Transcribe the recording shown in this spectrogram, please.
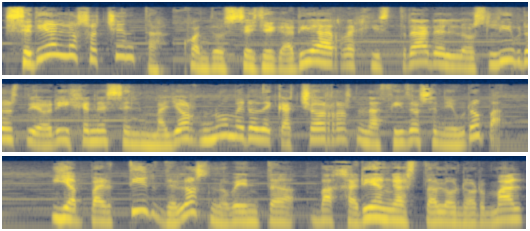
Sería en los 80 cuando se llegaría a registrar en los libros de orígenes el mayor número de cachorros nacidos en Europa, y a partir de los 90 bajarían hasta lo normal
